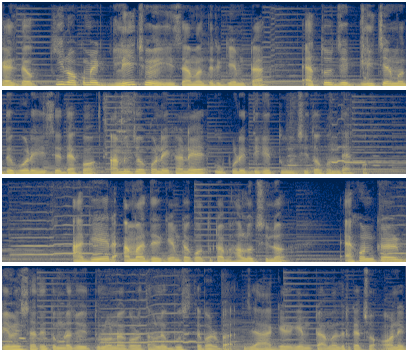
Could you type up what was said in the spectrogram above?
গাইজ দেখো কি রকমের গ্লিচ হয়ে গেছে আমাদের গেমটা এত যে গ্লিচের মধ্যে ভরে গেছে, দেখো, আমি যখন এখানে উপরের দিকে তুলছি তখন দেখো। আগের আমাদের গেমটা কতটা ভালো ছিল, এখনকার গেমের সাথে তোমরা যদি তুলনা করো, তাহলে বুঝতে পারবা যে আগের গেমটা আমাদের কাছে অনেক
